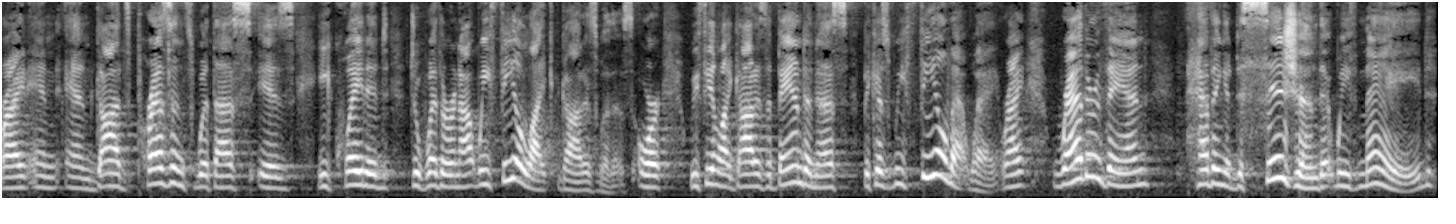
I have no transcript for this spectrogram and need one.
right? And, and God's presence with us is equated to whether or not we feel like God is with us, or we feel like God has abandoned us because we feel that way, right? Rather than having a decision that we've made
